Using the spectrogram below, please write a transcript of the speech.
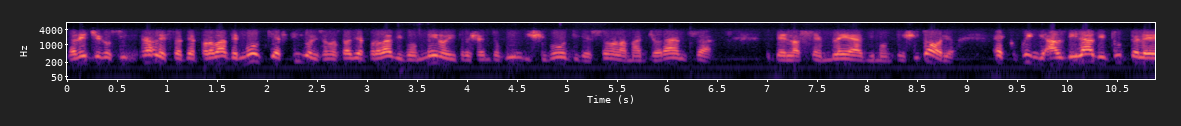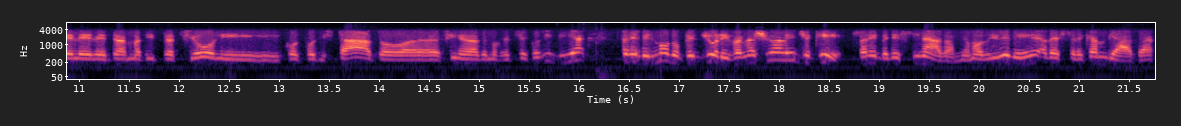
la legge costituzionale è stata approvata e molti articoli sono stati approvati con meno di 315 voti che sono la maggioranza dell'assemblea di Montecitorio. Ecco, quindi al di là di tutte le, le- le drammatizzazioni, colpo di Stato, eh, fine della democrazia e così via, sarebbe il modo peggiore di far nascere una legge che sarebbe destinata, a mio modo di vedere, ad essere cambiata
